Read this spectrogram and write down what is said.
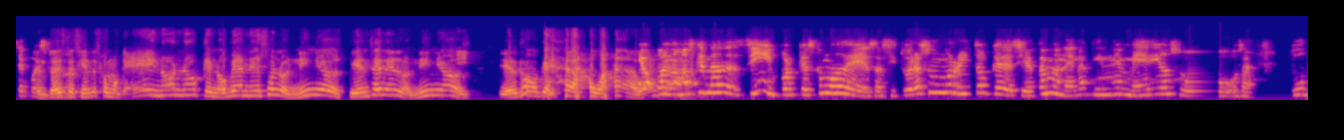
Entonces te sientes como que, hey, no, no, que no vean eso los niños, piensen en los niños. Y es como que, bueno, más que nada, sí, porque es como de, o sea, si tú eres un morrito que de cierta manera tiene medios, o, o sea, tú,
